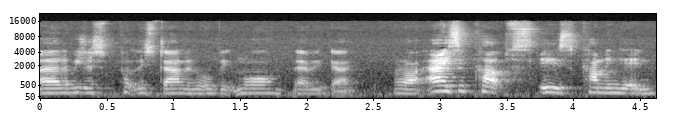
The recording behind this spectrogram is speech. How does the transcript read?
Uh, let me just put this down a little bit more. There we go. All right, Ace of Cups is coming in.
